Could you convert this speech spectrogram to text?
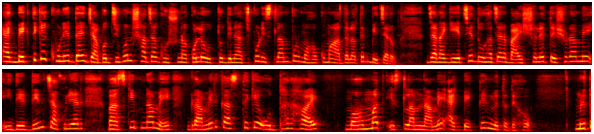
এক ব্যক্তিকে খুনের দায়ে যাবজ্জীবন সাজা ঘোষণা করল উত্তর দিনাজপুর ইসলামপুর মহকুমা আদালতের বিচারক। জানা গিয়েছে দু হাজার বাইশ সালে তেসরা মে ঈদের দিন চাকুলিয়ার বাস্কিপ নামে গ্রামের কাছ থেকে উদ্ধার হয় মোহাম্মদ ইসলাম নামে এক ব্যক্তির মৃতদেহ। মৃত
